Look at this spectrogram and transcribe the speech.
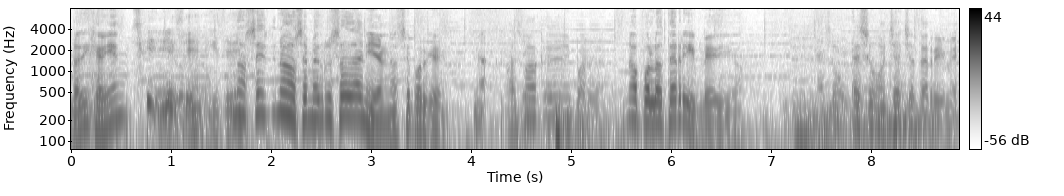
¿Lo dije bien? Sí, sí, dijiste bien. No sé, no, se me cruzó Daniel, no sé por qué. No. No, que no importa. No, por lo terrible, digo. Es un, muchacho terrible.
